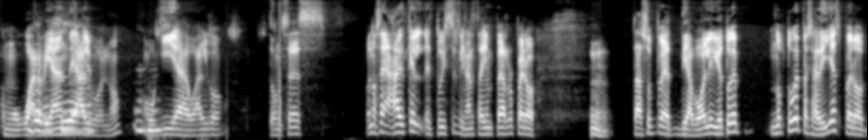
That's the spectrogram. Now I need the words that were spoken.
como guardián de, algo, ¿no? O guía o algo. Entonces. Bueno, o sea, es que el, el twist al final está bien perro, pero Mm. está súper diabólico. Yo tuve. No tuve pesadillas, pero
